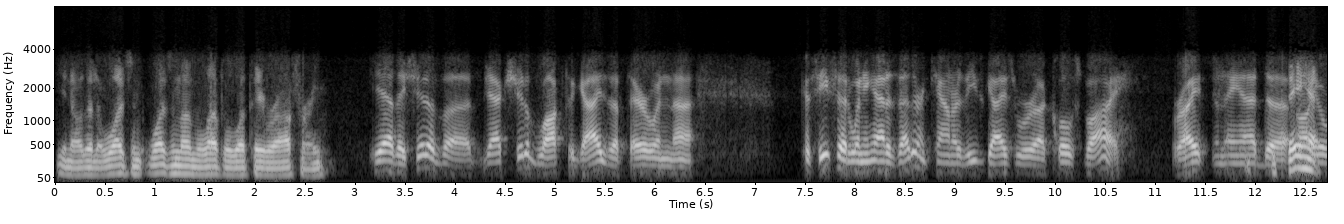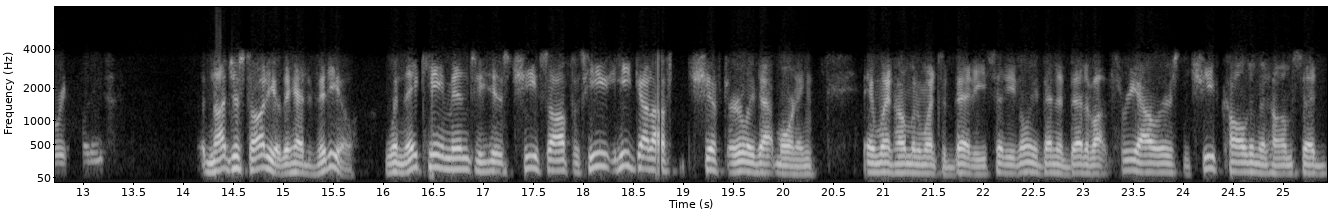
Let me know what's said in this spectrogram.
You know that it wasn't wasn't on the level of what they were offering. Yeah, they should have. Uh, Jack should have locked the guys up there when, because he said when he had his other encounter, these guys were uh, close by, right? And they had uh, They had- audio recordings. Not just audio; they had video. When they came into his chief's office, he he got off shift early that morning and went home and went to bed. He said he'd only been in bed about three hours. The chief called him at home, said,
